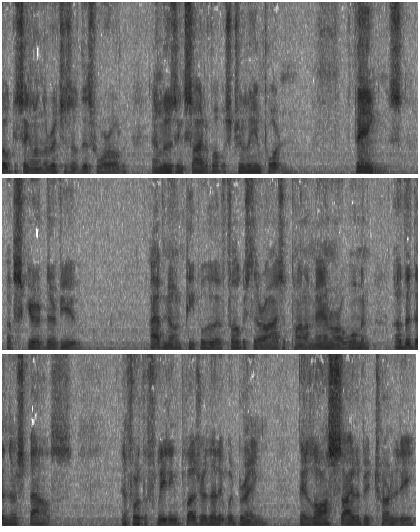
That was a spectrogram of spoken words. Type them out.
focusing on the riches of this world and losing sight of what was truly important. Things obscured their view. I have known people who have focused their eyes upon a man or a woman other than their spouse, and for the fleeting pleasure that it would bring, they lost sight of eternity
